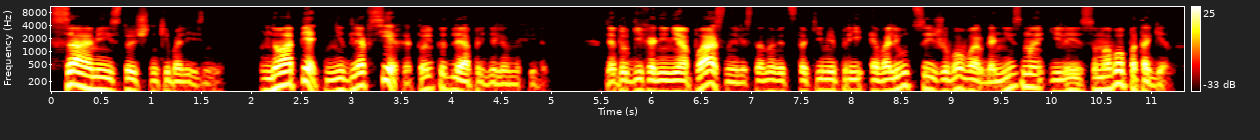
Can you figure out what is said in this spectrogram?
сами источники болезней. Но опять не для всех, а только для определенных видов. Для других они не опасны или становятся такими при эволюции живого организма или самого патогена.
